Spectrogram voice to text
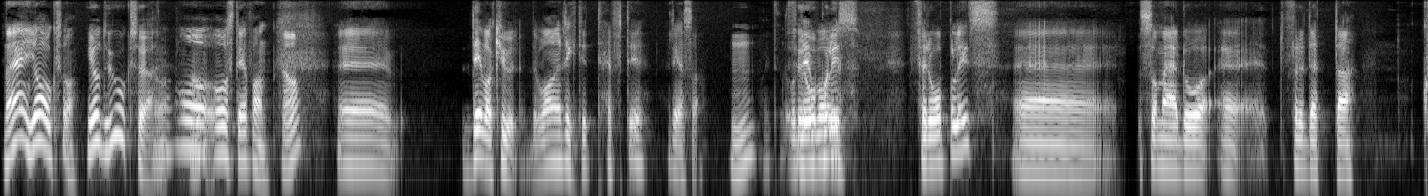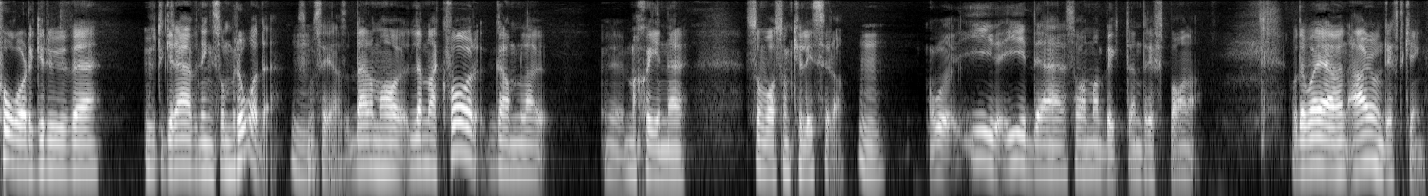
nej, jag också. Ja, du också ja. Ja, och, och Stefan. Ja. Eh, det var kul. Det var en riktigt häftig resa. Mm. Ferropolis. Ferropolis, eh, som är då eh, före detta kolgruveutgrävningsområde, som man säger. Alltså, där de har lämnat kvar gamla eh, maskiner som var som kulisser. Då. Mm. Och i, i det här så har man byggt en driftbana. Och det var även Iron Drift King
